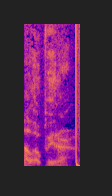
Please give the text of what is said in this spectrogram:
Hello, Peter.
